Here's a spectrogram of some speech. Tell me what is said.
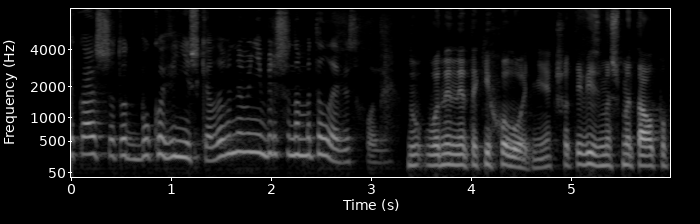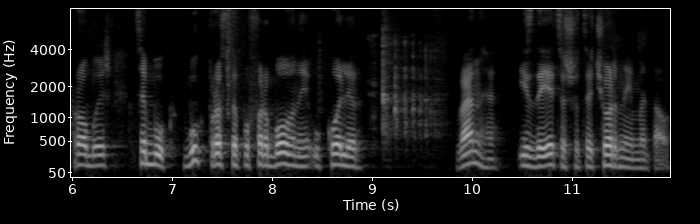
ти кажеш, що тут букові ніжки, але вони мені більше на металеві схожі. Ну, вони не такі холодні. Якщо ти візьмеш метал, попробуєш, це бук. Бук просто пофарбований у колір венге, і здається, що це чорний метал.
